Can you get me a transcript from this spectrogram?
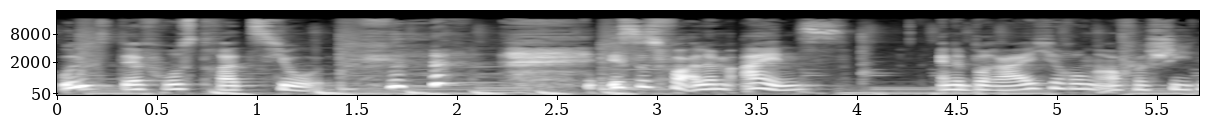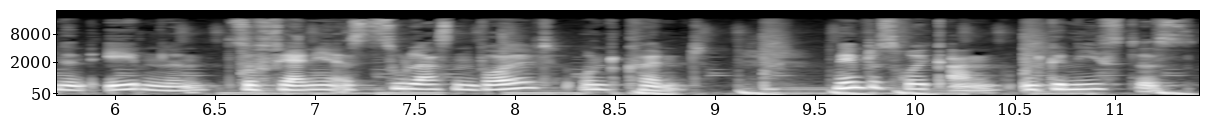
und der Frustration, ist es vor allem eins, eine Bereicherung auf verschiedenen Ebenen, sofern ihr es zulassen wollt und könnt. Nehmt es ruhig an und genießt es,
